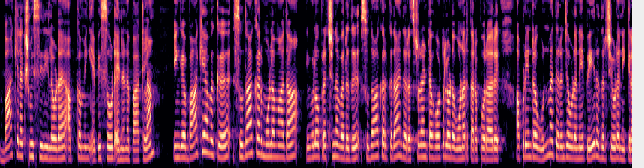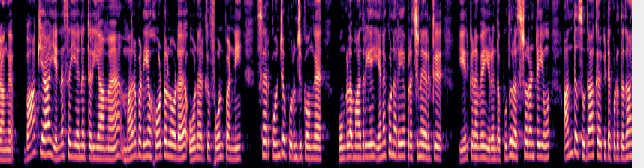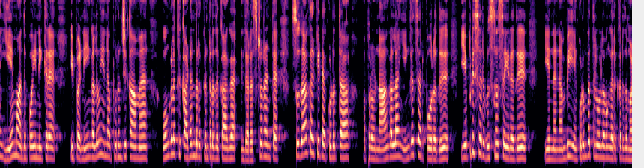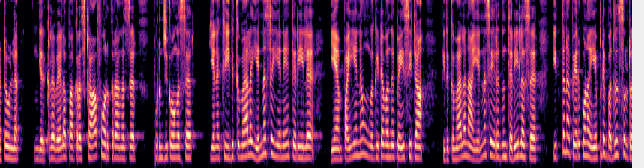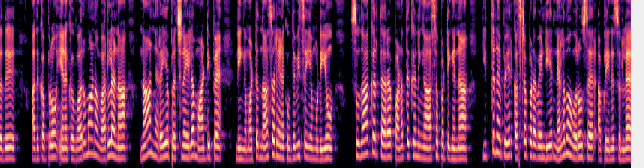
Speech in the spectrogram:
Bhagyalakshmi சீரியலோட upcoming episode என்னென்னு பார்க்கலாம். இங்கே பாக்கியாவுக்கு சுதாகர் மூலமாக தான் இவ்வளோ பிரச்சனை வருது. சுதாகருக்கு தான் இந்த ரெஸ்டாரண்ட்டை ஹோட்டலோட ஓனர் தரப்போகிறாரு அப்படின்ற உண்மை தெரிஞ்ச உடனே பேரதிர்ச்சியோடு நிற்கிறாங்க பாக்கியா என்ன செய்யன்னு தெரியாமல் மறுபடியும் ஹோட்டலோட ஓனருக்கு ஃபோன் பண்ணி சார் கொஞ்சம் புரிஞ்சுக்கோங்க. உங்களை மாதிரியே எனக்கும் நிறைய பிரச்சனை இருக்குது ஏற்கனவே இருந்த புது ரெஸ்டாரண்ட்டையும் அந்த சுதாகர் கிட்ட கொடுத்து தான் ஏமாந்து போய் நிற்கிறேன் இப்போ நீங்களும் என்னை புரிஞ்சுக்காம உங்களுக்கு கடன் இருக்குன்றதுக்காக இந்த ரெஸ்டாரண்ட்டை சுதாகர் கிட்ட கொடுத்தா அப்புறம் நாங்கள்லாம் எங்கே சார் போகிறது எப்படி சார் பிஸ்னஸ் செய்கிறது என்னை நம்பி என் குடும்பத்தில் உள்ளவங்க இருக்கிறது மட்டும் இல்லை இங்கே இருக்கிற வேலை பார்க்குற ஸ்டாஃபும் இருக்கிறாங்க சார். புரிஞ்சுக்கோங்க சார். எனக்கு இதுக்கு மேலே என்ன செய்யனே தெரியல. என் பையனும் உங்ககிட்ட வந்து பேசிட்டான். இதுக்கு மேலே நான் என்ன செய்கிறதுன்னு தெரியல சார் இத்தனை பேருக்கும் நான் எப்படி பதில் சொல்கிறது அதுக்கப்புறம் எனக்கு வருமானம் வரலனா நான் நிறைய பிரச்சனையில் மாட்டிப்பேன். நீங்கள் மட்டும்தான் சார் எனக்கு உதவி செய்ய முடியும். சுதாகர் தர பணத்துக்கு நீங்கள் ஆசைப்பட்டீங்கன்னா இத்தனை பேர் கஷ்டப்பட வேண்டிய நிலமை வரும் சார் அப்படின்னு சொல்ல.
